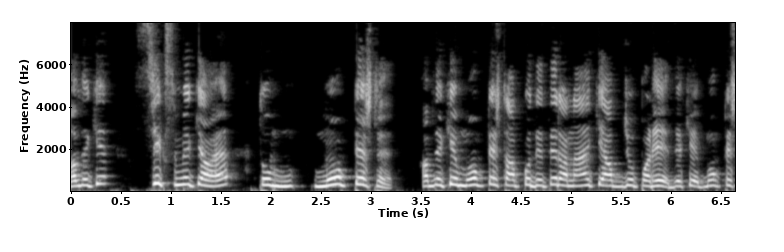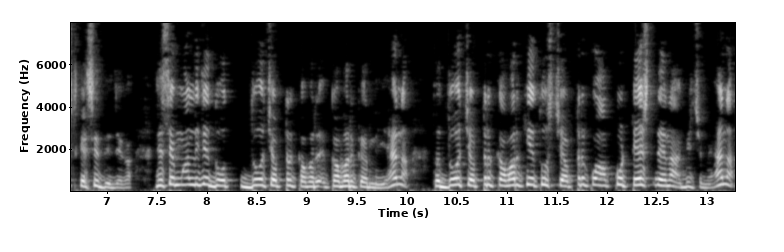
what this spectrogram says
अब देखिए सिक्स में क्या है तो मॉक टेस्ट है। अब देखिए मॉक टेस्ट आपको देते रहना है कि आप जो पढ़े, देखिए मॉक टेस्ट कैसे दीजिएगा। जैसे मान लीजिए दो दो चैप्टर कवर कवर कर लिए, है ना? तो दो चैप्टर कवर किए तो उस चैप्टर को आपको टेस्ट देना है बीच में, है ना?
